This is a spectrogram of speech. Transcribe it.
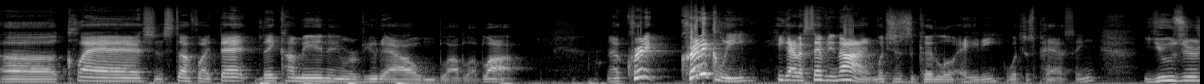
uh, Clash and stuff like that, they come in and review the album, blah blah blah. Now, critic critically, he got a seventy nine, which is a good little eighty, which is passing. User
